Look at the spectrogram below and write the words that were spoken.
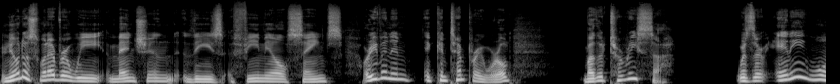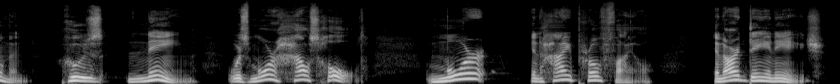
Notice whenever we mention these female saints, or even in a contemporary world, Mother Teresa. Was there any woman whose name was more household, more in high profile in our day and age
